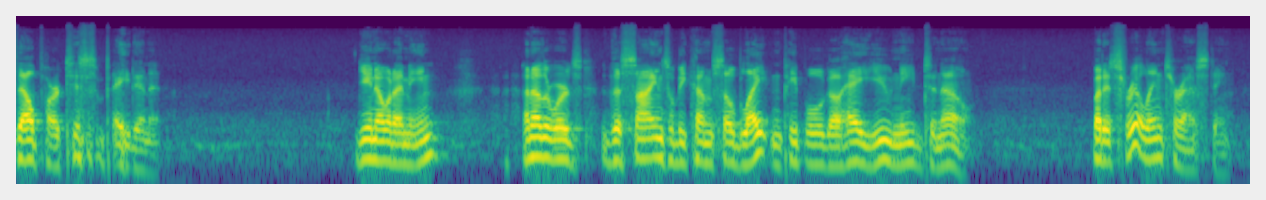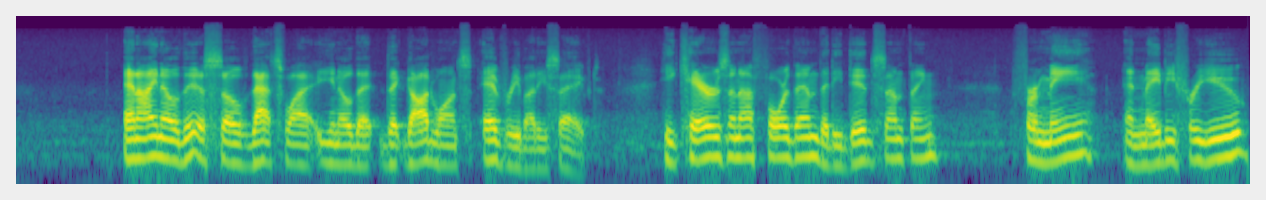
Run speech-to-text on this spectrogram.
they'll participate in it. You know what I mean? In other words, the signs will become so blatant, people will go, hey, you need to know. But it's real interesting. And I know this, so that's why, you know, that, that God wants everybody saved. He cares enough for them that He did something. For me, and maybe for you,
